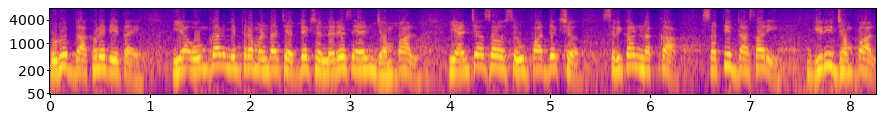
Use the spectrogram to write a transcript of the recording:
रूप दाखवण्यात येत आहे. या ओमकार मित्र मंडळाचे अध्यक्ष नरेश एन झंपाल यांच्यासह उपाध्यक्ष श्रीकांत नक्का सतीश दासारी गिरीश झंपाल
